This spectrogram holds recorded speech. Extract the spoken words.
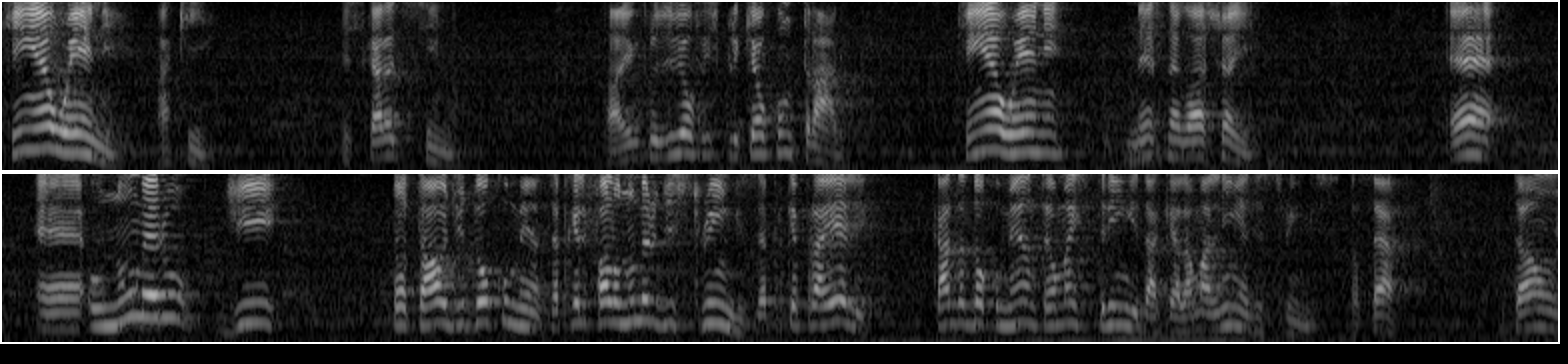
Quem é o N aqui? Esse cara de cima. Tá? Eu, inclusive eu expliquei ao contrário. Quem é o N nesse negócio aí? É, é o número de total de documentos. É porque ele fala o número de strings. É porque para ele cada documento é uma string daquela, é uma linha de strings, tá certo? Então,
